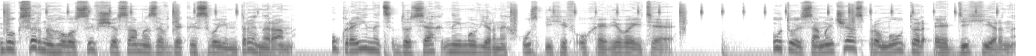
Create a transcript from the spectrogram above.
Боксер наголосив, що саме завдяки своїм тренерам українець досяг неймовірних успіхів у хевівейті. У той самий час промоутер Едді Хірн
